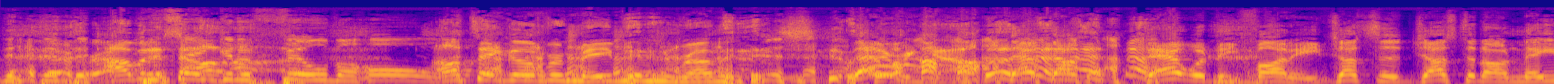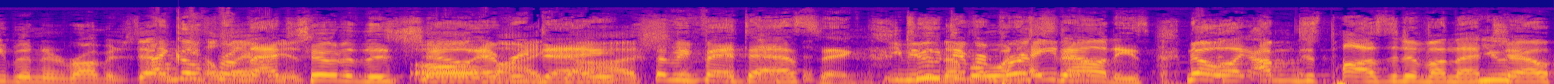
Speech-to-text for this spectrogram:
the, the, the, I'm gonna- this ain't I'll- gonna fill the hole. I'll take over Maven and Rummage. there we go. that, that- that would be funny. Justin, Justin on Maven and Rummage. That I would go be from that show to this show Oh, every my day. gosh. That'd be fantastic. Two different one hater. personalities. No, like I'm just positive on that show.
